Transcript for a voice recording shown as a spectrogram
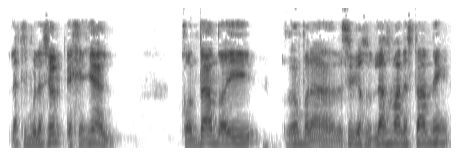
la estipulación es genial. Contando ahí, para decir que es un last man standing,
